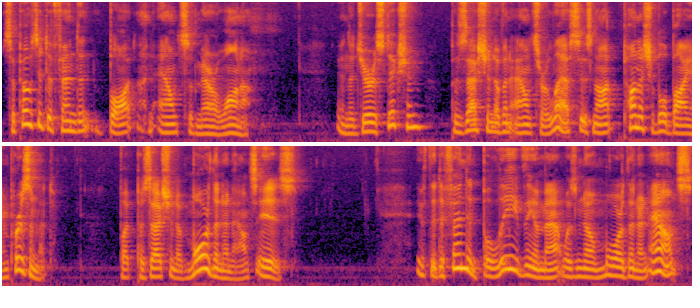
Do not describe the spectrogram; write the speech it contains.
Suppose a defendant bought an ounce of marijuana. In the jurisdiction, possession of an ounce or less is not punishable by imprisonment but possession of more than an ounce is. If the defendant believed the amount was no more than an ounce,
